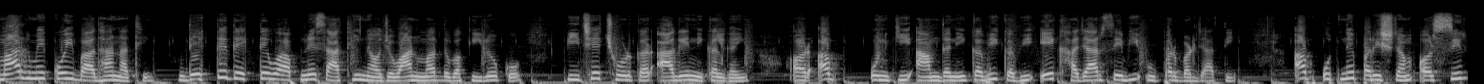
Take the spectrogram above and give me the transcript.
मार्ग में कोई बाधा न थी। देखते देखते वह अपने साथी नौजवान मर्द वकीलों को पीछे छोड़कर आगे निकल गईं और अब उनकी आमदनी कभी कभी एक हज़ार से भी ऊपर बढ़ जाती। अब उतने परिश्रम और सिर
